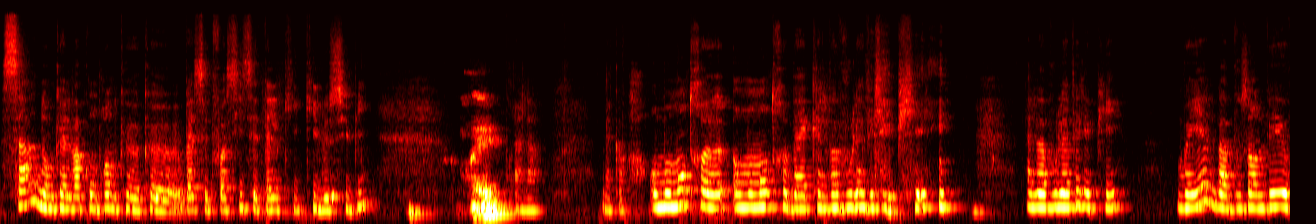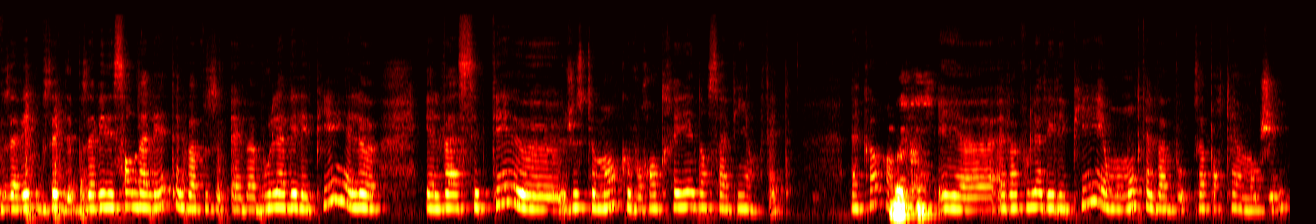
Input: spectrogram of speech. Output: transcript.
ça, donc elle va comprendre que, que ben, cette fois-ci, c'est elle qui, qui le subit. Oui. Voilà. D'accord. On me montre, on me montre ben, qu'elle va vous laver les pieds. elle va vous laver les pieds. Vous voyez, elle va vous enlever, vous avez, vous êtes, vous avez des sandalettes, elle va vous, elle va vous laver les pieds et elle, et elle va accepter euh, justement que vous rentriez dans sa vie en fait. D'accord? Et euh, elle va vous laver les pieds et on me montre qu'elle va vous apporter à manger.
